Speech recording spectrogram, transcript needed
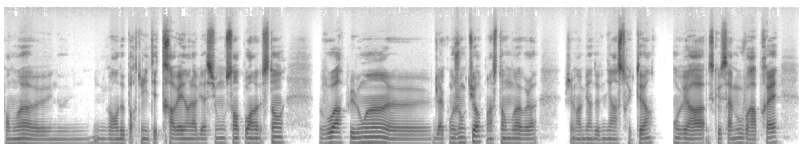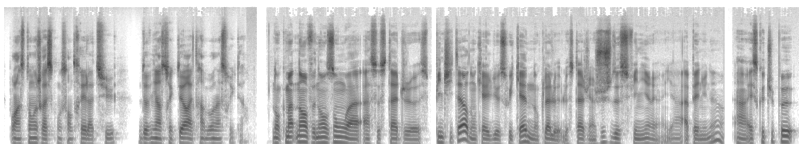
pour moi une, une grande opportunité de travailler dans l'aviation sans pour l'instant voir plus loin euh, de la conjoncture. Pour l'instant, moi, voilà, j'aimerais bien devenir instructeur. On verra ce que ça m'ouvre après. Pour l'instant, je reste concentré là-dessus. Devenir instructeur, être un bon instructeur. Donc maintenant, venons-en à, ce stage euh, Pinch Eater, donc qui a eu lieu ce week-end. Donc là, le, stage vient juste de se finir il y a à peine une heure. Ah, Est-ce que tu peux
